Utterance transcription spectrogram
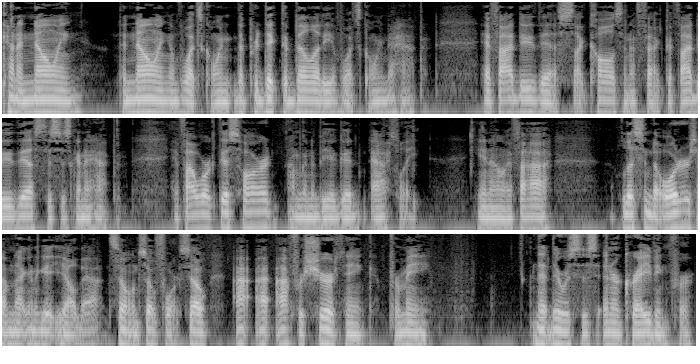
kind of knowing, the knowing of what's going, the predictability of what's going to happen. If I do this, like cause and effect. If I do this, this is going to happen if I work this hard, I'm going to be a good athlete. You know, if I listen to orders, I'm not going to get yelled at, so on and so forth. So I, I, I for sure think, for me, that there was this inner craving for,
